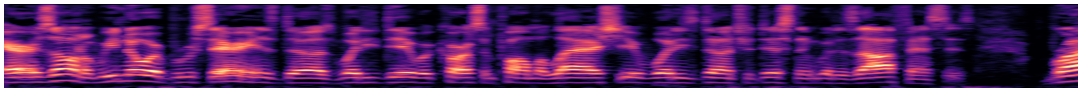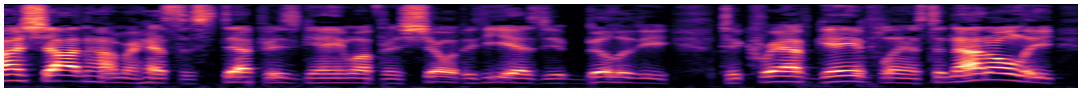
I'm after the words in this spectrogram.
Arizona, we know what Bruce Arians does, what he did with Carson Palmer last year, what he's done traditionally with his offenses. Brian Schottenheimer has to step his game up and show that he has the ability to craft game plans to not only –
